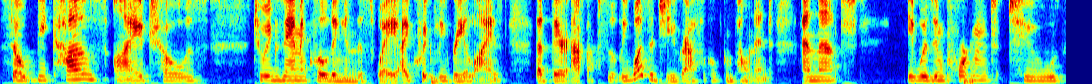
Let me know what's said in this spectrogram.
So, because I chose to examine clothing in this way, I quickly realized that there absolutely was a geographical component and that it was important to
